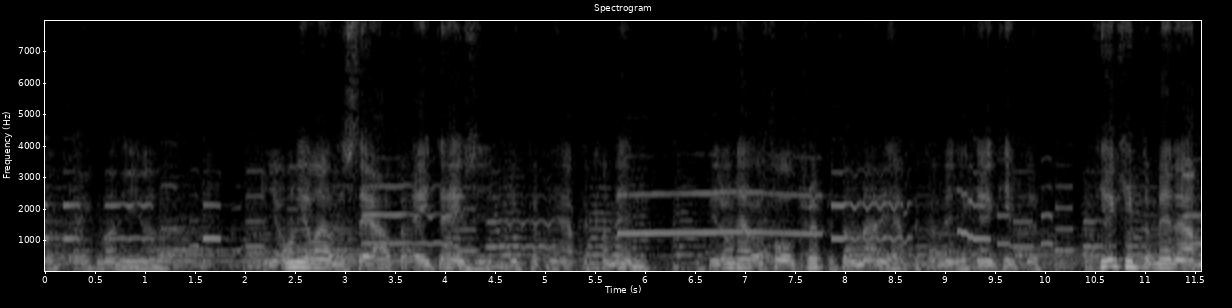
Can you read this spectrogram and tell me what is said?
make, make money, you know. And you're only allowed to stay out for eight days. You, you, you have to come in. If you don't have a full trip, it don't matter. You have to come in. You can't keep the you can't keep the men out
